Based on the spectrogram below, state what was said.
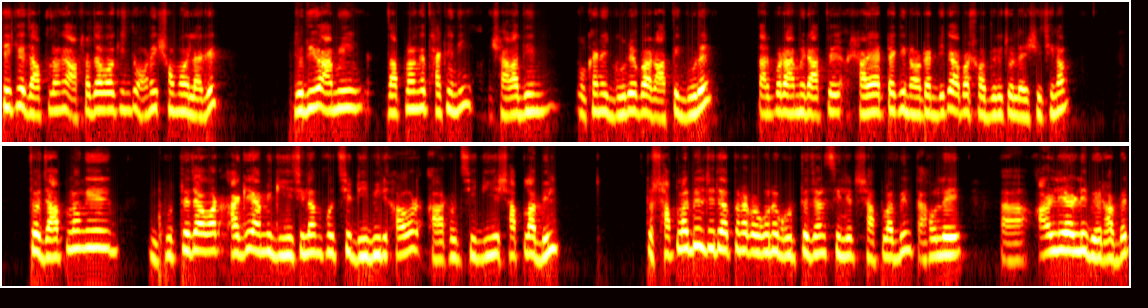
থেকে জাফলংয়ে আসা যাওয়া কিন্তু অনেক সময় লাগে। যদিও আমি জাফলংয়ে থাকিনি। সারাদিন ওখানে ঘুরে বা রাতে ঘুরে তারপরে আমি রাতে 8:30 কি নটার দিকে আবার সদরে চলে এসেছিলাম। তো জাফলংয়ে ঘুরতে যাওয়ার আগে আমি গিয়েছিলাম হচ্ছে ডিবির হাওর আর হচ্ছে গিয়ে শাপলা বিল। তো শাপলা বিল যদি আপনারা কখনো ঘুরতে যান সিলেট শাপলা বিল তাহলে আর্লি, আর্লি বের হবেন।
